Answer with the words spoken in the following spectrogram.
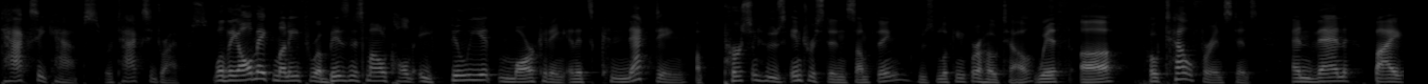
taxi cabs or taxi drivers. Well, they all make money through a business model called affiliate marketing, and it's connecting a person who's interested in something, who's looking for a hotel, with a hotel, for instance. And then by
